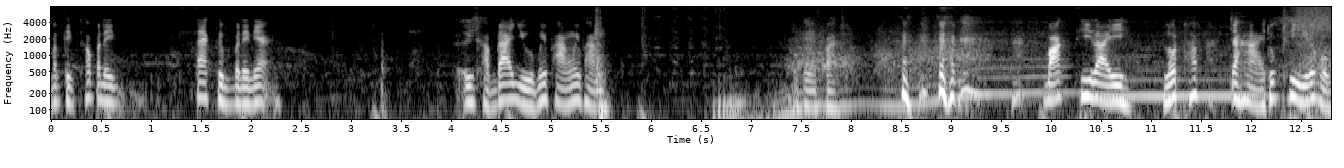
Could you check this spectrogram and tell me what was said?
มันติดเข้าไปในแทรกซึมไปในเนี้ย เอ้ยขับได้อยู่ไม่พังไม่พังโอเคไป บักทีไรรถครับจะหายทุกทีแล้วผม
